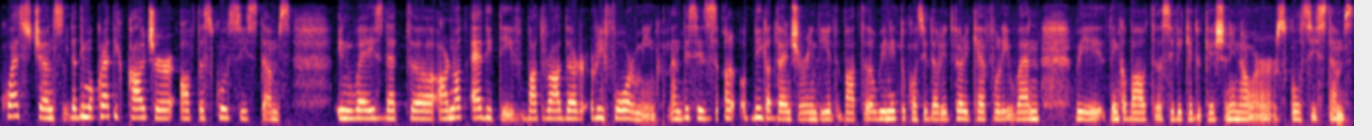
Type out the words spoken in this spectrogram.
questions the democratic culture of the school systems in ways that uh, are not additive but rather reforming. And this is a, a big adventure indeed, but uh, we need to consider it very carefully when we think about uh, civic education in our school systems.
